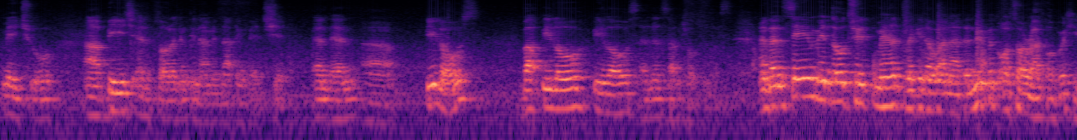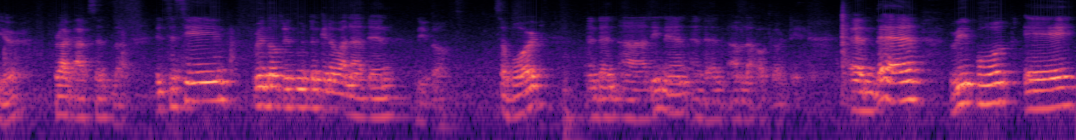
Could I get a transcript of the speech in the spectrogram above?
medyo uh, beige and floral yung ginamit nating bed sheet. And then uh, pillows, back pillow, pillows, and then central pillows. And then same window treatment na ginawa natin. We put also a rug over here, rug accent lang. It's the same window treatment yung ginawa natin dito. Sa board, and then uh, linen, and then uh, blackout curtain. And then, we put a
